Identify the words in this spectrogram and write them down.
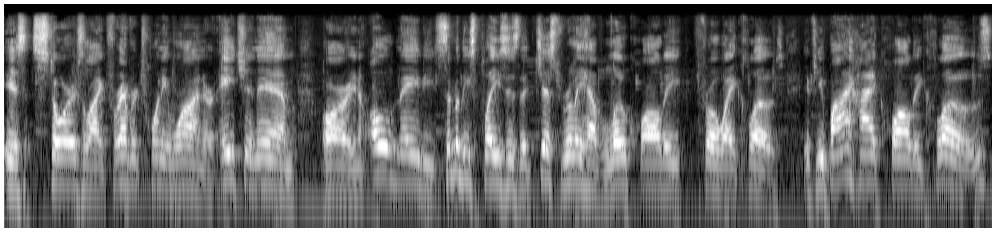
is stores like Forever 21 or H&M or you know Old Navy some of these places that just really have low quality throwaway clothes. If you buy high quality clothes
